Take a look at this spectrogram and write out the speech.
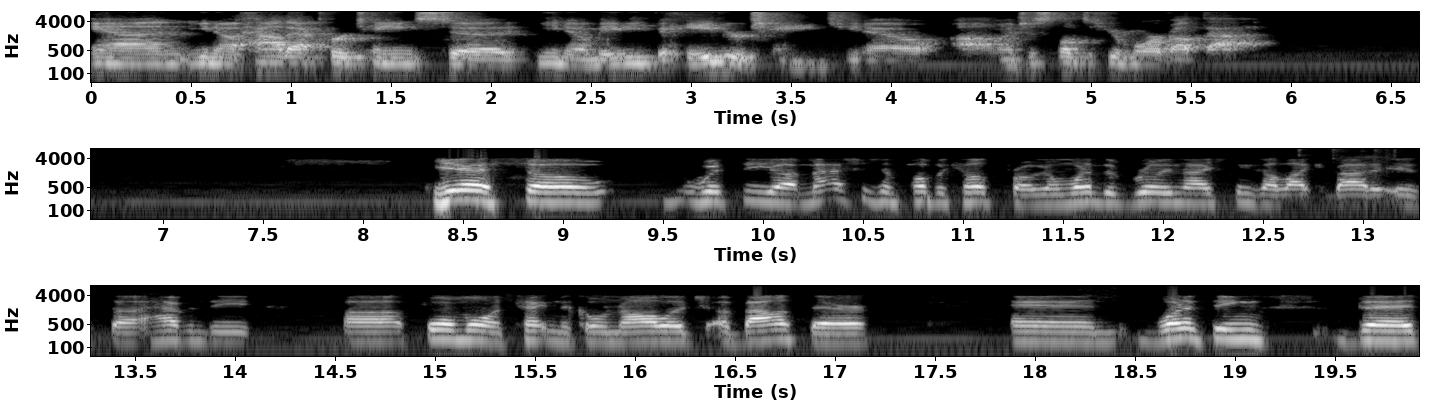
and you know how that pertains to you know maybe behavior change you know um, i'd just love to hear more about that. Yeah so with the uh, masters in public health program one of the really nice things i like about it is uh, having the uh, formal and technical knowledge about there. And one of the things that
